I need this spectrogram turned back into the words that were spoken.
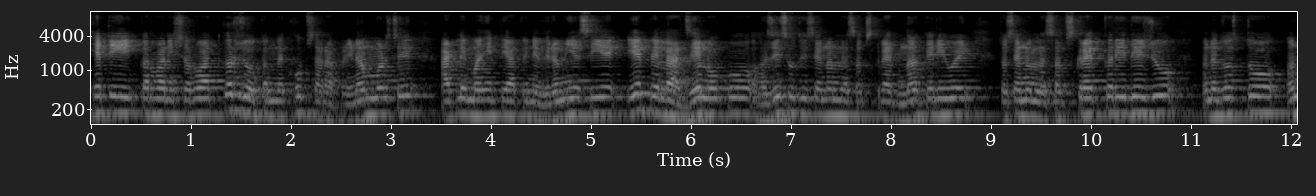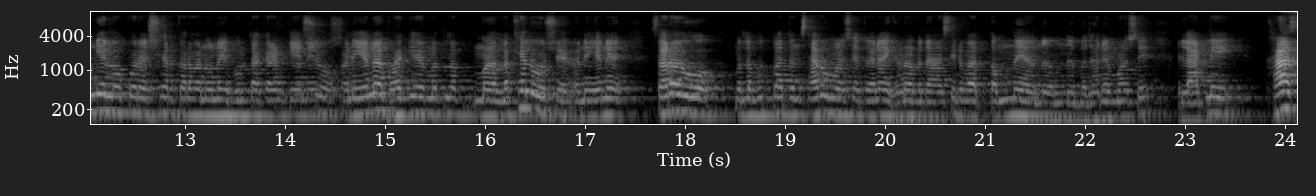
ખેતી કરવાની શરૂઆત કરજો તમને ખૂબ સારા પરિણામ મળશે. આટલી માહિતી આપીને વિરમીએ છીએ. એ પહેલાં જે લોકો હજી સુધી ચેનલને સબસ્ક્રાઇબ ન કરી હોય તો ચેનલને સબસ્ક્રાઇબ કરી દેજો. અને દોસ્તો અન્ય લોકોને શેર કરવાનું નહીં ભૂલતા કારણ કે એને અને એના ભાગ્ય મતલબમાં લખેલું હશે અને એને સારો એવો મતલબ ઉત્પાદન સારું મળશે તો એના ઘણા બધા આશીર્વાદ તમને અને અમને બધાને મળશે. એટલે આટલી ખાસ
